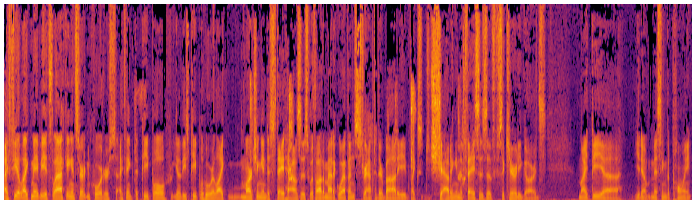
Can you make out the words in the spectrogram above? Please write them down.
I feel like maybe it's lacking in certain quarters. I think that people, you know, these people who are like marching into state houses with automatic weapons strapped to their body, like shouting in the faces of security guards, might be uh, you know missing the point.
